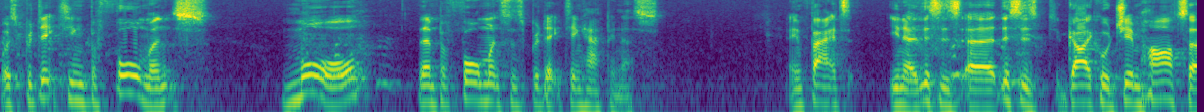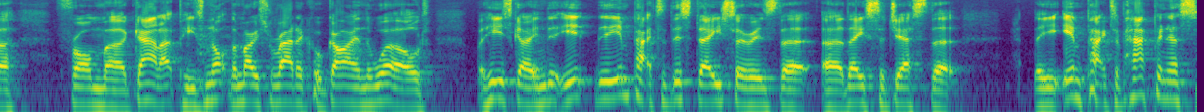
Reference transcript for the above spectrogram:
was predicting performance more than performance was predicting happiness. In fact, you know, this is, uh, this is a guy called Jim Harter from uh, Gallup. He's not the most radical guy in the world, but he's going, the, the impact of this data is that uh, they suggest that the impact of happiness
